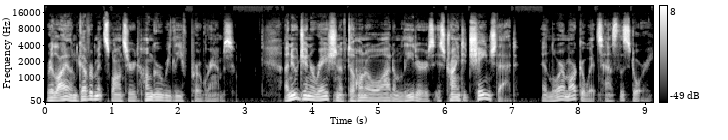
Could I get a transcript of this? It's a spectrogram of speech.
rely on government sponsored hunger relief programs. A new generation of Tohono O'odham leaders is trying to change that, and Laura Markowitz has the story.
